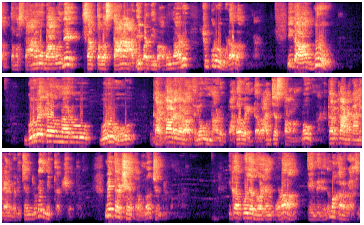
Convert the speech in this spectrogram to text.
సప్తమ స్థానము బాగుంది సప్తమ స్థాన అధిపతి బాగున్నాడు శుక్రుడు కూడా బాగున్నాడు. ఇక గురువు. గురువు ఎక్కడ ఉన్నాడు? గురువు కర్కాటక రాశిలో ఉన్నాడు పదవైట రాజ్యస్థానంలో ఉన్నాడు. కర్కాటకానికి అధిపతి చంద్రుడు మిత్రక్షేత్రం. మిత్రక్షేత్రంలో చంద్రుడు ఉన్నాడు. ఇక కూజ దోషం కూడా ఏమీ లేదు మకర రాశి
